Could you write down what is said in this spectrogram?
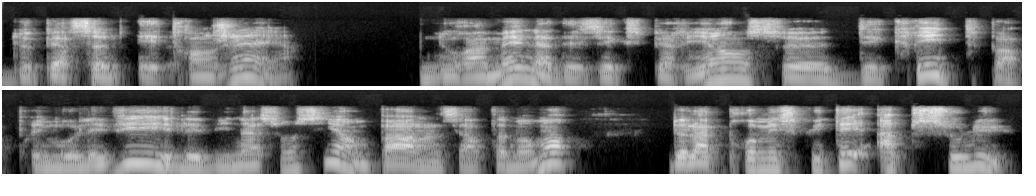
de personnes étrangères nous ramène à des expériences euh, décrites par Primo Levi, Lévinas aussi en parle à un certain moment, de la promiscuité absolue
